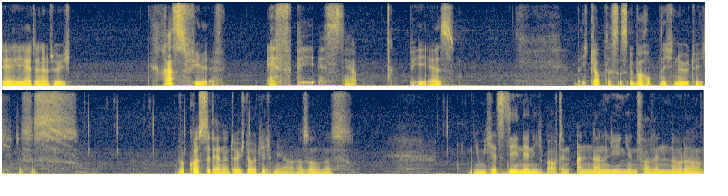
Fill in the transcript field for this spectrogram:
Der hier hätte natürlich krass viel F FPS, ja. PS. Aber ich glaube, das ist überhaupt nicht nötig. Das ist... So kostet er natürlich deutlich mehr. Also das... Nehme ich jetzt den, den ich auf den anderen Linien verwende? Oder...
